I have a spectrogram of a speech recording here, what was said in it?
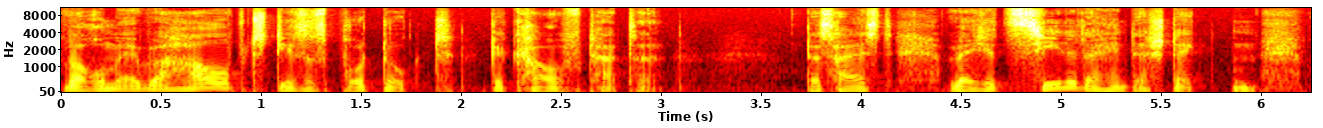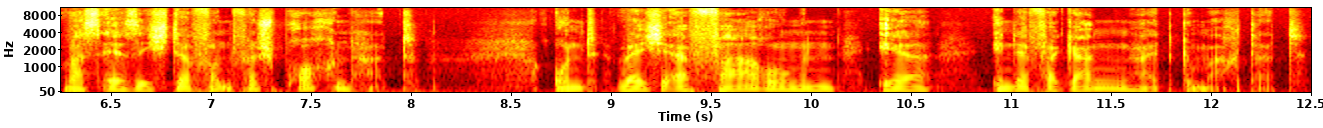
warum er überhaupt dieses Produkt gekauft hatte. Das heißt, welche Ziele dahinter steckten, was er sich davon versprochen hat und welche Erfahrungen er in der Vergangenheit gemacht hat.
